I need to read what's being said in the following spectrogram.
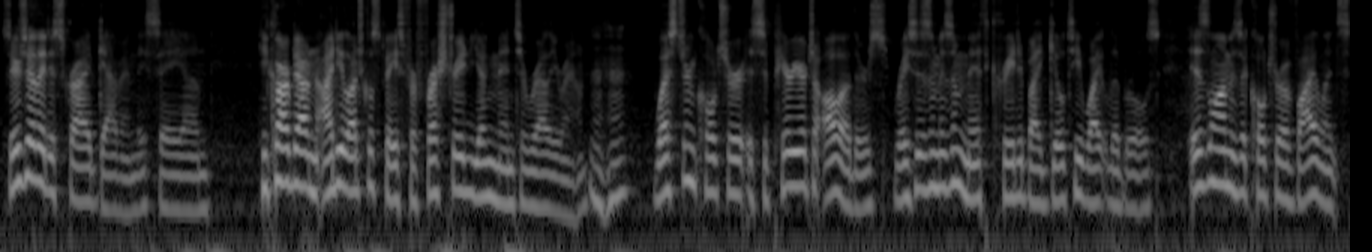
So here's how they describe Gavin. They say um, he carved out an ideological space for frustrated young men to rally around. Mm-hmm. Western culture is superior to all others. Racism is a myth created by guilty white liberals. Islam is a culture of violence,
